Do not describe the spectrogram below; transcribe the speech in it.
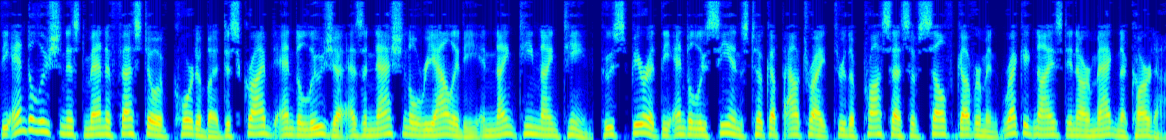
the Andalusianist Manifesto of Córdoba described Andalusia as a national reality in 1919, whose spirit the Andalusians took up outright through the process of self-government recognized in our Magna Carta.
